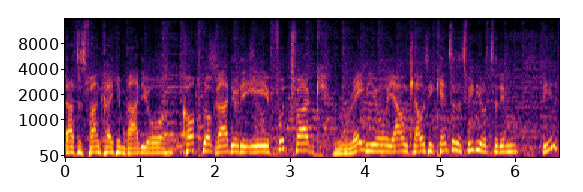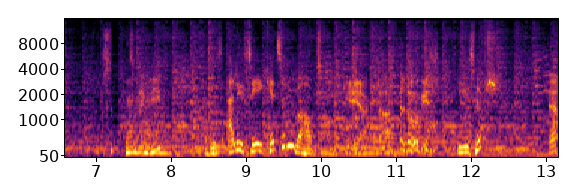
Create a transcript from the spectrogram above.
Das ist Frankreich im Radio, kochblogradio.de, Foodtruck, Radio. Ja, und Klausi, kennst du das Video zu dem Lied? Zu dem Lied? Das ist Alice. Kennst du die überhaupt? Ja, klar, logisch. Die ist hübsch. Ja.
